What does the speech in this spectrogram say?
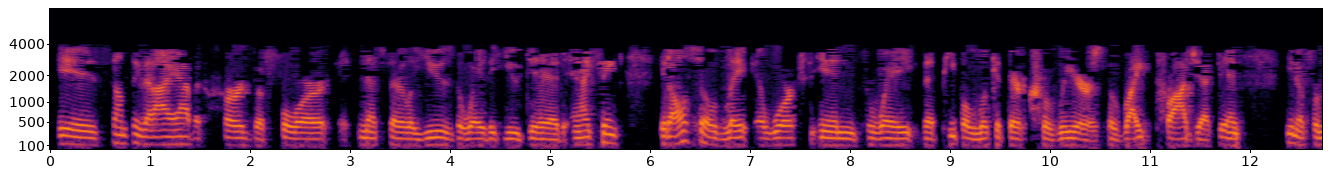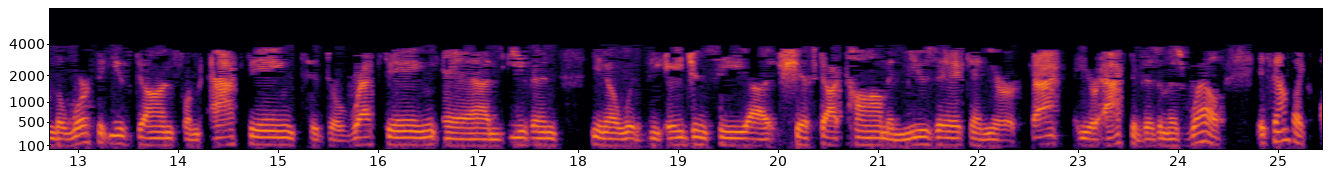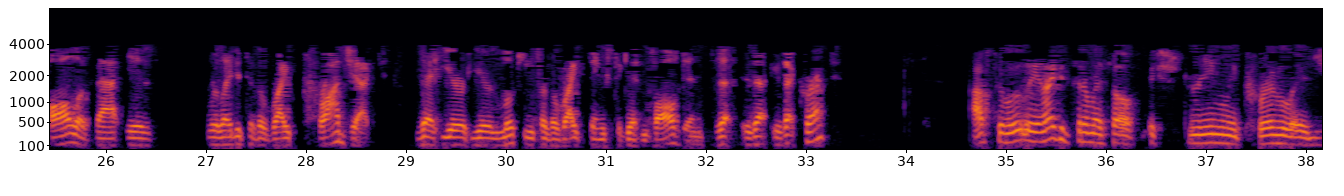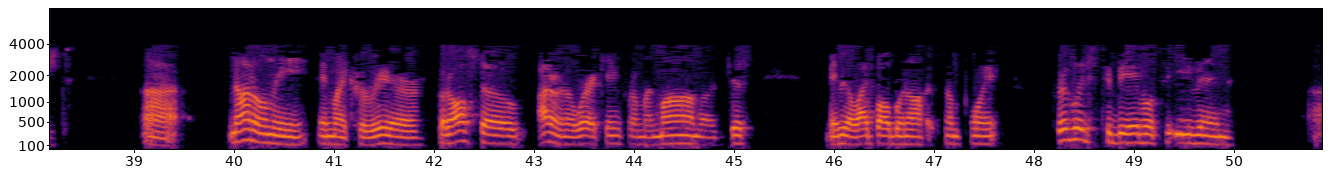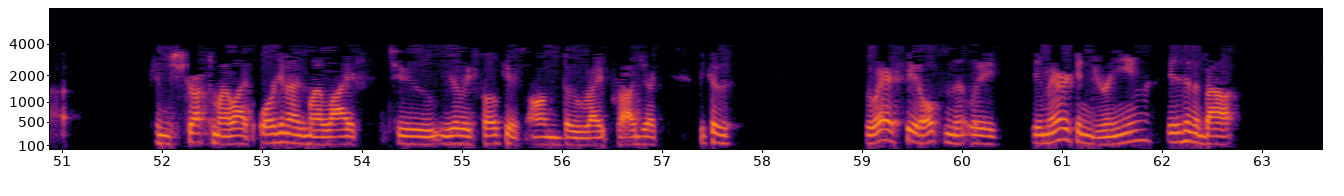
is something that I haven't heard before necessarily used the way that you did. And I think it also works in the way that people look at their careers, the right project. And you know, from the work that you've done from acting to directing and even, you know, with the agency, uh, SHFT.com and music and your, your activism as well, it sounds like all of that is related to the right project that you're, you're looking for the right things to get involved in. Is that, is that, is that correct? Absolutely. And I consider myself extremely privileged, uh, not only in my career, but also, I don't know where it came from, my mom or just maybe a light bulb went off at some point. Privileged to be able to even uh, construct my life, organize my life to really focus on the right project because the way I see it ultimately, the American dream isn't about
